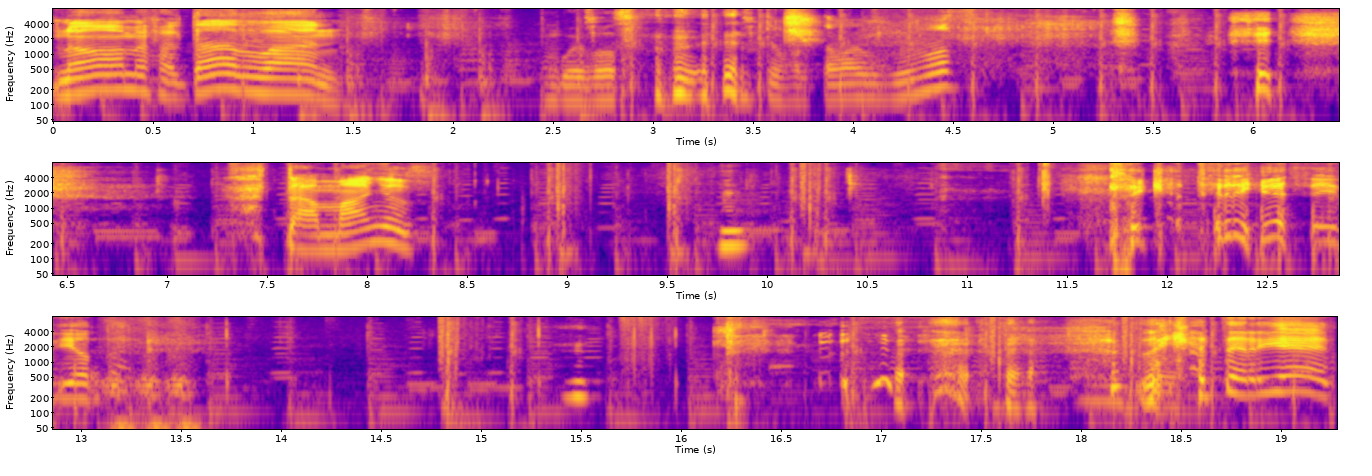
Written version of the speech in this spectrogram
No, me faltaban. Huevos. ¿Te faltaban huevos? Tamaños. ¿De qué te ríes, idiota? ¿De qué te ríes?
